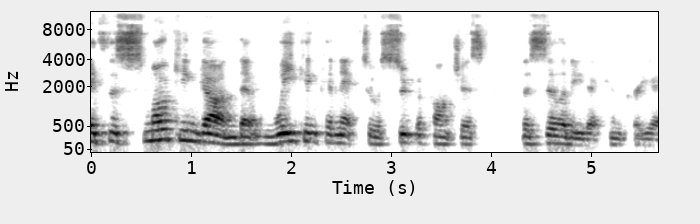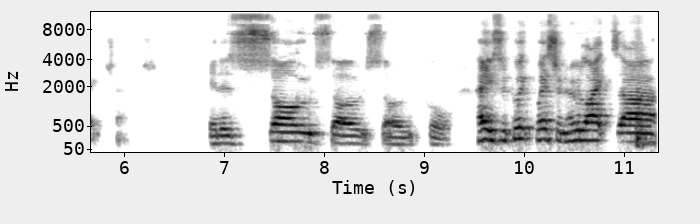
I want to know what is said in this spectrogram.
it's the smoking gun that we can connect to a super conscious facility that can create change. It is so, so, so cool. Hey, so quick question. Who likes uh,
